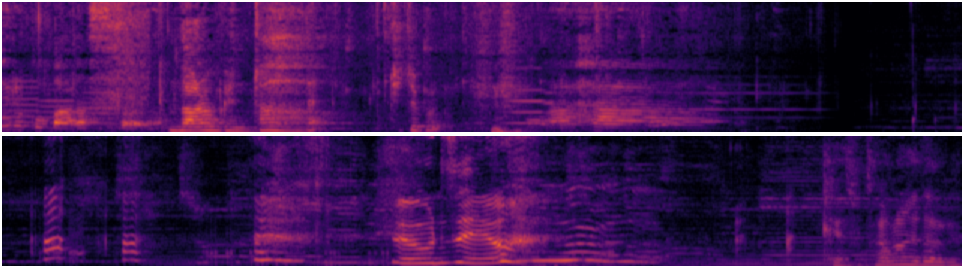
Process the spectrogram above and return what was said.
이러고 말았어요. 나름 괜찮은데? 치즈볼? 아하. 왜 울으세요? 계속 사랑해달래.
